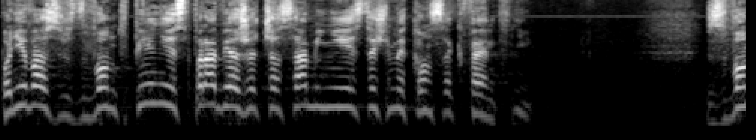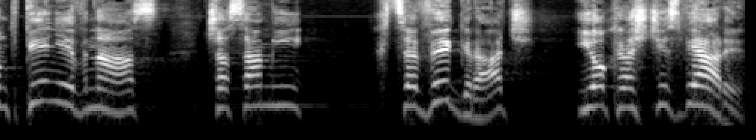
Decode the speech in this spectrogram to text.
ponieważ zwątpienie sprawia, że czasami nie jesteśmy konsekwentni. Zwątpienie w nas czasami chce wygrać i okraść cię z wiary.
